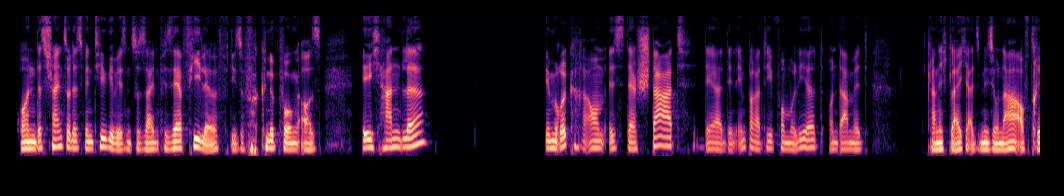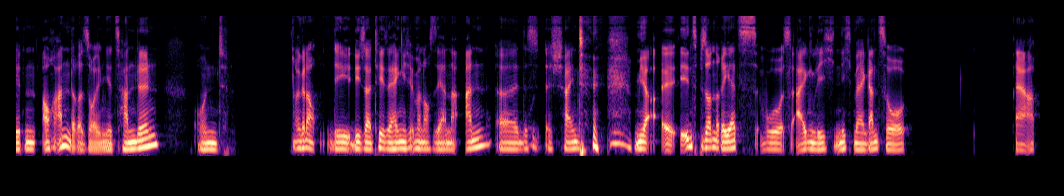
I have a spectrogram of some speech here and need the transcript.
Und das scheint so das Ventil gewesen zu sein für sehr viele, diese Verknüpfung aus ich handle, im Rückraum ist der Staat, der den Imperativ formuliert und damit kann ich gleich als Missionar auftreten. Auch andere sollen jetzt handeln und Genau, die, dieser These hänge ich immer noch sehr nah an. Äh, das scheint mir äh, insbesondere jetzt, wo es eigentlich nicht mehr ganz so ja,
